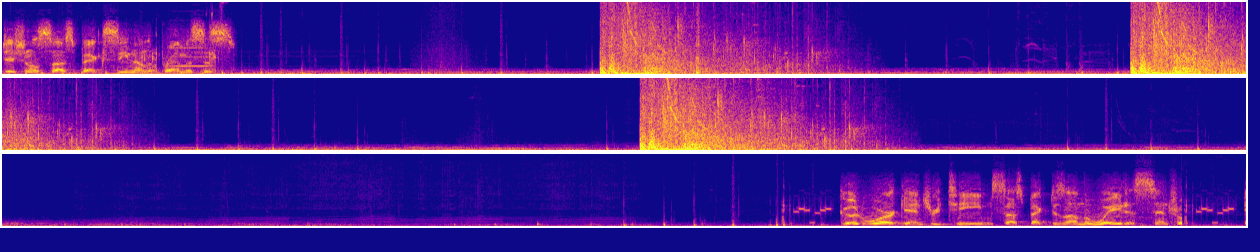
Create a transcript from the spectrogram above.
Additional suspects seen on the premises. Good work, entry team. Suspect is on the way to central.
